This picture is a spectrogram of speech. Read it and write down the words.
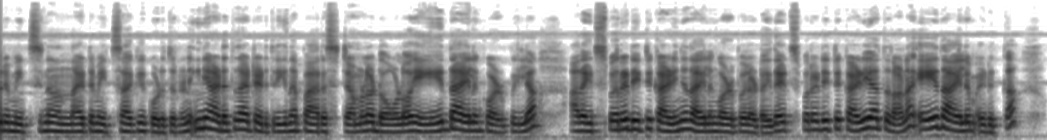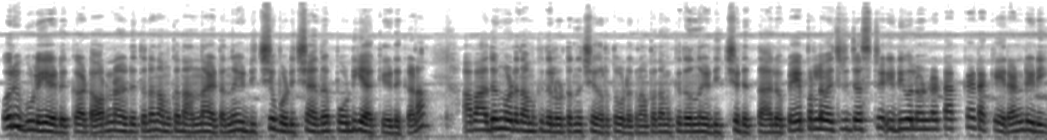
ഒരു മിക്സിനെ നന്നായിട്ട് മിക്സാക്കി കൊടുത്തിട്ടുണ്ട്. ഇനി അടുത്തതായിട്ട് എടുത്തിരിക്കുന്ന പാരസെറ്റാമോളോ ഡോളോ ഏതായാലും കുഴപ്പമില്ല. അത് എക്സ്പയറി ഡേറ്റ് കഴിഞ്ഞതായാലും കുഴപ്പമില്ല കേട്ടോ. ഇത് എക്സ്പയറി ഡേറ്റ് കഴിയാത്തതാണ്. ഏതായാലും എടുക്കുക ഒരു ഗുളിക എടുക്കുക കേട്ടോ. ഒരെണ്ണം എടുത്തിട്ട് നമുക്ക് നന്നായിട്ടൊന്ന് ഇടിച്ച് പൊടിച്ച് അത് പൊടിയാക്കി എടുക്കണം. അപ്പോൾ അതും കൂടെ നമുക്ക് ഇതിലോട്ടൊന്ന് ചേർത്ത് കൊടുക്കണം. അപ്പോൾ നമുക്കിതൊന്ന് ഇടിച്ചെടുത്താലോ. പേപ്പറിൽ വെച്ചിട്ട് ജസ്റ്റ് ഇടികൊല്ലുണ്ട് ടക്ക ടക്കേ രണ്ടിടി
